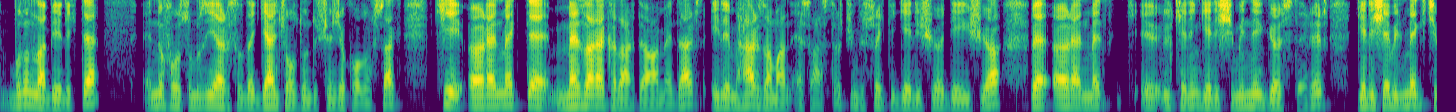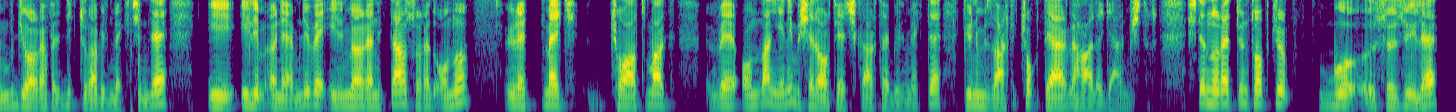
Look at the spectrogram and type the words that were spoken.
Bununla birlikte e, nüfusumuzun yarısı da genç olduğunu düşünecek olursak ki öğrenmek de mezara kadar devam eder. İlim her zaman esastır. Çünkü sürekli gelişiyor, değişiyor ve öğrenmek e, ülkenin gelişimini gösterir. Gelişebilmek için bu coğrafyada dik durabilmek için de ilim önemli ve ilmi öğrendikten sonra da onu üretmek, çoğaltmak ve ondan yeni bir şeyler ortaya çıkartabilmek de günümüzde artık çok değerli hale gelmiştir. İşte Nurettin Topçu bu sözüyle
